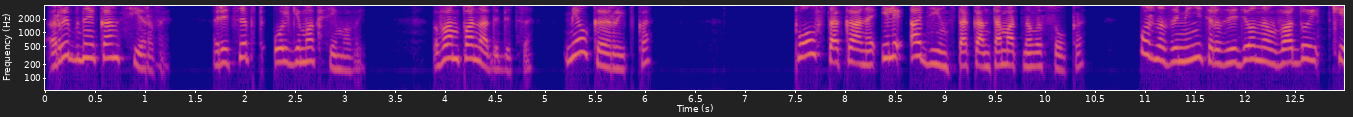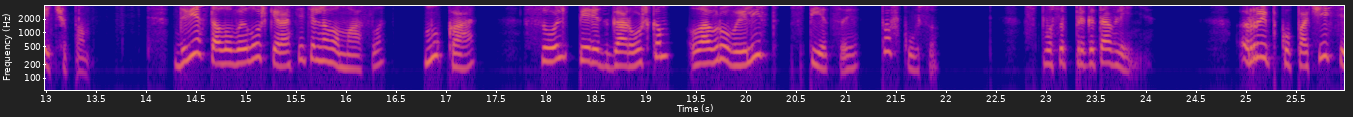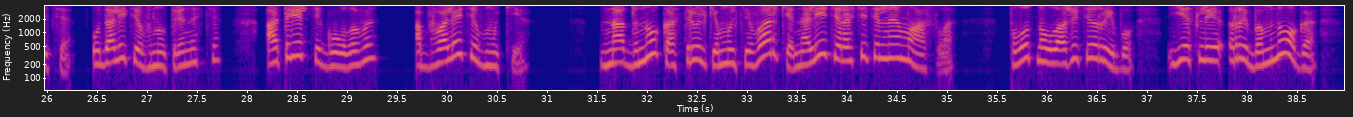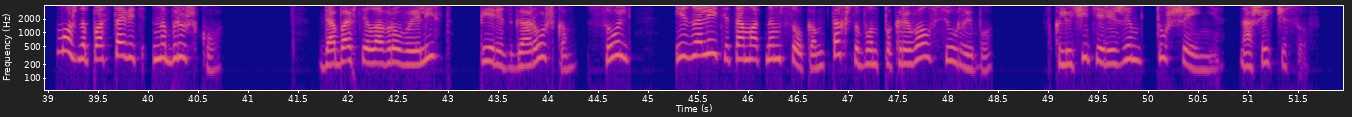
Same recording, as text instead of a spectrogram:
Рыбные консервы. Рецепт Ольги Максимовой. Вам понадобится мелкая рыбка, полстакана или один стакан томатного сока, можно заменить разведенным водой кетчупом, две столовые ложки растительного масла, мука, соль, перец горошком, лавровый лист, специи по вкусу. Способ приготовления. Рыбку почистите, удалите внутренности, отрежьте головы, обваляйте в муке. На дно кастрюльки-мультиварки налейте растительное масло. Плотно уложите рыбу. Если рыбы много, можно поставить на брюшко. Добавьте лавровый лист, перец горошком, соль и залейте томатным соком так, чтобы он покрывал всю рыбу. Включите режим тушения на 6 часов.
